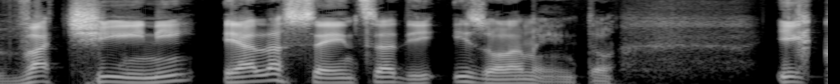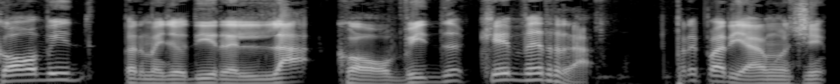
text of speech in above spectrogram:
vaccini e all'assenza di isolamento. Il Covid, per meglio dire la Covid, che verrà. Prepariamoci.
